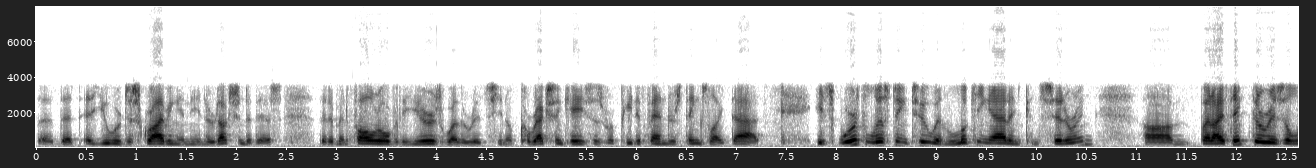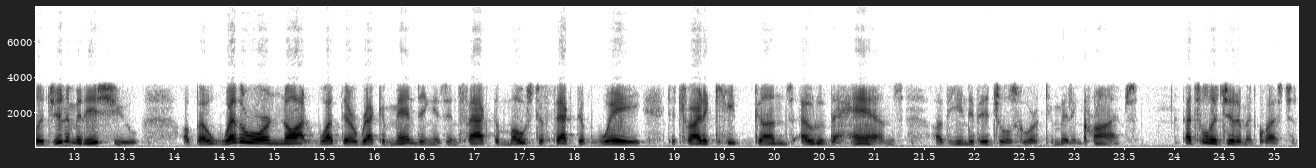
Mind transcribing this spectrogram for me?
that, that you were describing in the introduction to this that have been followed over the years, whether it's, you know, correction cases, repeat offenders, things like that. It's worth listening to and looking at and considering. Um, but I think there is a legitimate issue about whether or not what they're recommending is in fact the most effective way to try to keep guns out of the hands of the individuals who are committing crimes. That's a legitimate question.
